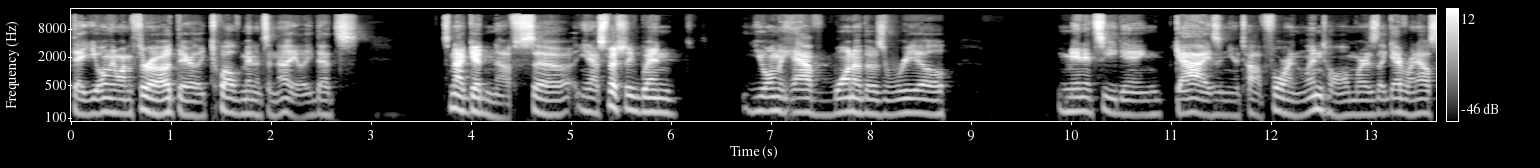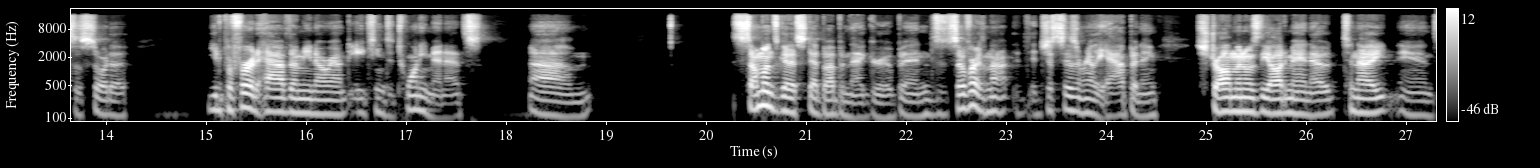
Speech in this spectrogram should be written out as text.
that you only want to throw out there like 12 minutes a night like that's it's not good enough so you know especially when you only have one of those real minutes eating guys in your top four in Lindholm whereas like everyone else is sort of you'd prefer to have them, you know, around 18 to 20 minutes. Um, someone's to step up in that group. And so far, it's not, it just isn't really happening. Stralman was the odd man out tonight, and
